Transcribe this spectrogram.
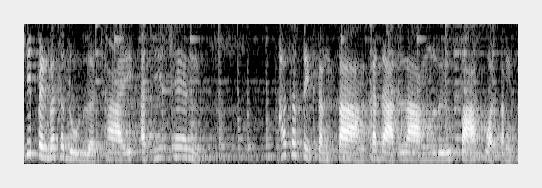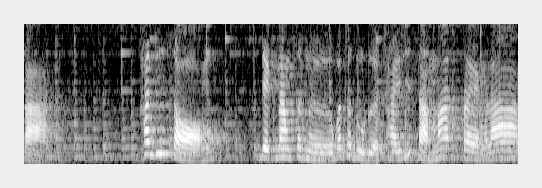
ที่เป็นวัสดุเหลือใช้อาทิเช่น พลาสติกต่างๆ กระดาษลังหรือฝาขวดต่างๆ ขั้นที่ 2 เด็กนำเสนอวัสดุเหลือใช้ที่สามารถแปลงร่าง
